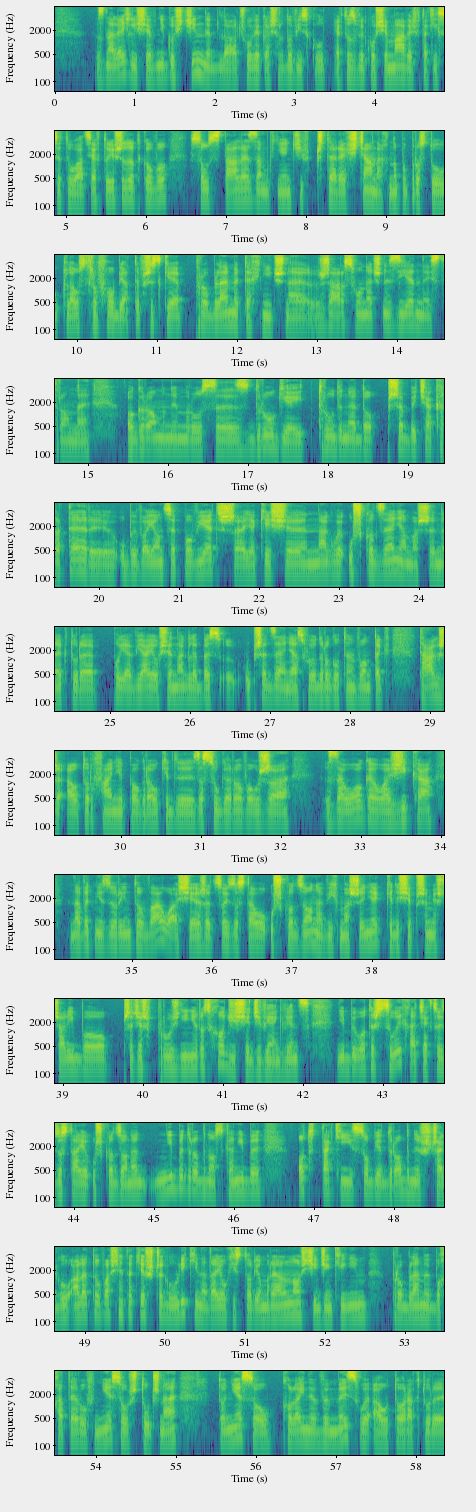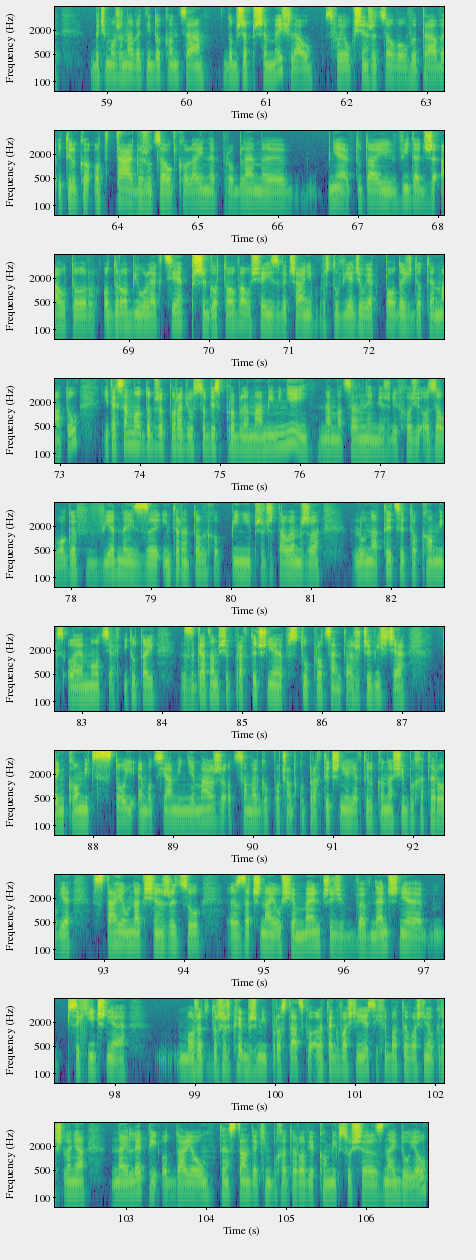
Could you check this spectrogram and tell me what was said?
znaleźli się w niegościnnym dla człowieka środowisku, jak to zwykło się mawiać w takich sytuacjach, to jeszcze dodatkowo są stale zamknięci w czterech ścianach. No po prostu klaustrofobia, te wszystkie problemy techniczne, żar słoneczny z jednej strony, ogromny mróz z drugiej, trudne do przebycia kratery, ubywające powietrze, jakieś nagłe uszkodzenia maszyny, które pojawiają się nagle bez uprzedzenia. Swoją drogą ten wątek także autor fajnie pograł, kiedy zasugerował, że załoga łazika nawet nie zorientowała się, że coś zostało uszkodzone w ich maszynie, kiedy się przemieszczali, bo przecież w próżni nie rozchodzi się dźwięk, więc nie było też słychać, jak coś zostaje uszkodzone. Niby drobnostka, niby od taki sobie drobny szczegół, ale to właśnie takie szczególiki nadają historiom realności. Dzięki nim problemy bohaterów nie są sztuczne, to nie są kolejne wymysły autora, który być może nawet nie do końca dobrze przemyślał swoją księżycową wyprawę i tylko od tak rzucał kolejne problemy. Nie, tutaj widać, że autor odrobił lekcję, przygotował się i zwyczajnie po prostu wiedział, jak podejść do tematu i tak samo dobrze poradził sobie z problemami mniej namacalnymi, jeżeli chodzi o załogę. W jednej z internetowych opinii przeczytałem, że Lunatycy to komiks o emocjach i tutaj zgadzam się praktycznie w 100%. Rzeczywiście ten komiks stoi emocjami niemalże od samego początku. Praktycznie jak tylko nasi bohaterowie stają na księżycu, e, zaczynają się męczyć wewnętrznie, psychicznie, może to troszeczkę brzmi prostacko, ale tak właśnie jest i chyba te właśnie określenia najlepiej oddają ten stan, w jakim bohaterowie komiksu się znajdują.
